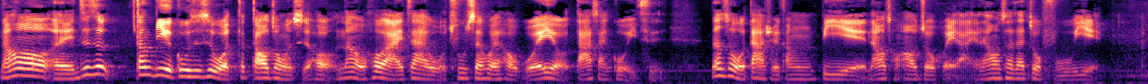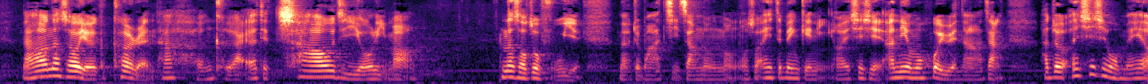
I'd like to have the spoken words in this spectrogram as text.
然后，诶，这是刚第一个故事，是我在高中的时候。那我后来在我出社会后，我也有搭讪过一次。那时候我大学刚毕业，然后从澳洲回来，然后他在做服务业。然后那时候有一个客人，他很可爱，而且超级有礼貌。那时候做服务业，那就帮他几张弄弄。我说，哎，这边给你，哎，谢谢啊，你有没有会员啊？这样，他就，哎，谢谢，我没有。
